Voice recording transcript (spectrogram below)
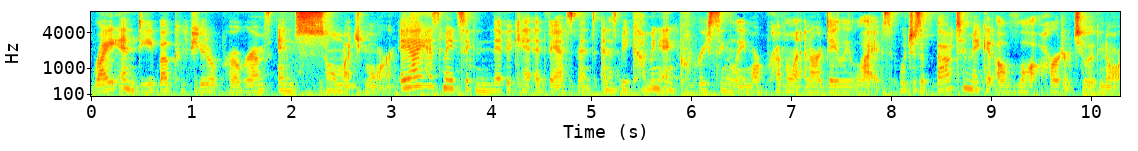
write and debug computer programs, and so much more. AI has made significant advancements and is becoming increasingly more prevalent in our daily lives, which is about to make it a lot harder to ignore.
